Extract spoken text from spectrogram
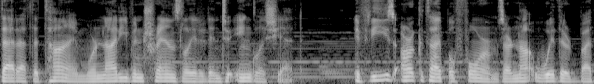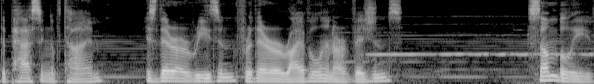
that at the time were not even translated into English yet. If these archetypal forms are not withered by the passing of time, is there a reason for their arrival in our visions? Some believe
